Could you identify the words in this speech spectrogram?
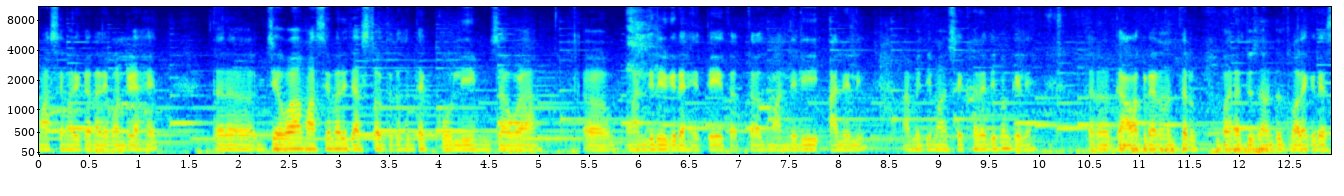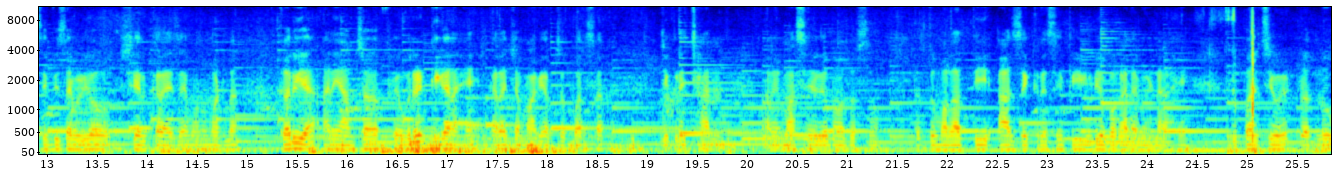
मासेमारी करणारी मंडळी आहेत. तर जेव्हा मासेमारी जास्त होते तर सध्या कोलीम जवळा मांदेली वगैरे आहे ते येतात. तर आज मांदेली आलेली. आम्ही ती मासे खरेदी पण केले. तर गावाकडे आल्यानंतर बऱ्याच दिवसानंतर तुम्हाला एक रेसिपीचा व्हिडिओ शेअर करायचा आहे म्हणून म्हटलं करूया. आणि आमचं फेवरेट ठिकाण आहे घराच्या मागे आमचं परसा जिकडे छान आम्ही मासे वगैरे बनवत असतो. तर तुम्हाला ती आज एक रेसिपी व्हिडिओ बघायला मिळणार आहे. दुपारची वेळ. प्रज्ञू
